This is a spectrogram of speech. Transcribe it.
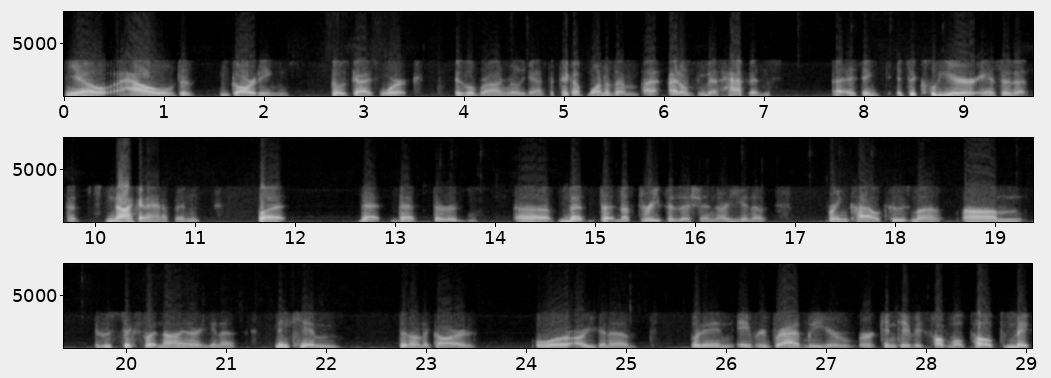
you know, how does guarding those guys work? Is LeBron really going to have to pick up one of them? I, I don't think that happens. I I think it's a clear answer that that's not going to happen. But that that third, uh, that that not three position, are you going to bring Kyle Kuzma, um, who's six foot nine? Are you going to make him sit on the guard, or are you going to put in Avery Bradley or, or Kentavious Caldwell Pope and make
